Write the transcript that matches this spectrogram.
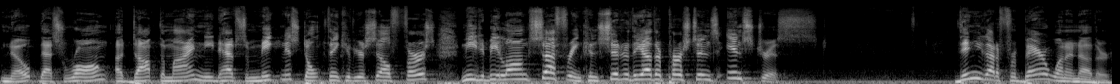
no, that's wrong. Adopt the mind. Need to have some meekness. Don't think of yourself first. Need to be long suffering. Consider the other person's interest. Then you got to forbear one another.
